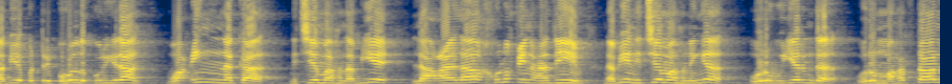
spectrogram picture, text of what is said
நபியை பற்றி புகழ்ந்து கூறுகிறான். நிச்சயமாக நபியே அதீம் நபியை நிச்சயமாக நீங்க ஒரு உயர்ந்த ஒரு மகத்தான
